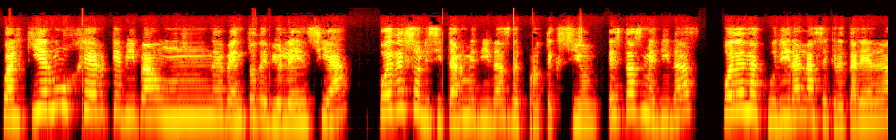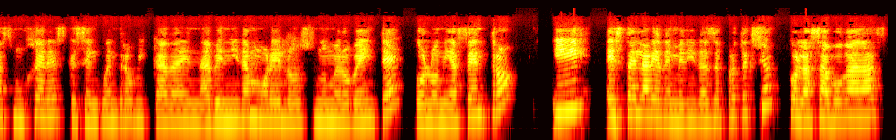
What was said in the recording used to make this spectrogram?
cualquier mujer que viva un evento de violencia puede solicitar medidas de protección. Estas medidas pueden acudir a la Secretaría de las Mujeres que se encuentra ubicada en Avenida Morelos número 20, Colonia Centro, y está el área de medidas de protección. Con las abogadas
